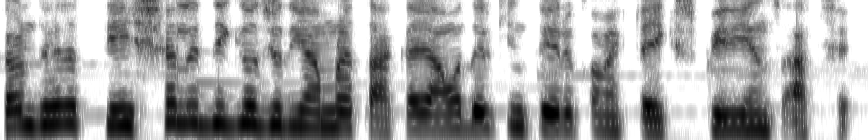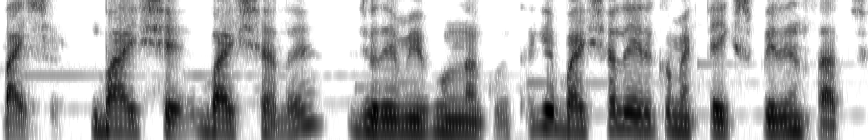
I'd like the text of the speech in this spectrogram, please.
কারণ দুই হাজার তেইশ সালের দিকেও যদি আমরা তাকাই আমাদের কিন্তু এরকম একটা এক্সপিরিয়েন্স আছে। বাইশে। বাইশে বাইশ সালে যদি আমি ভুল না করে থাকি বাইশ সালে এরকম একটা এক্সপিরিয়েন্স আছে।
